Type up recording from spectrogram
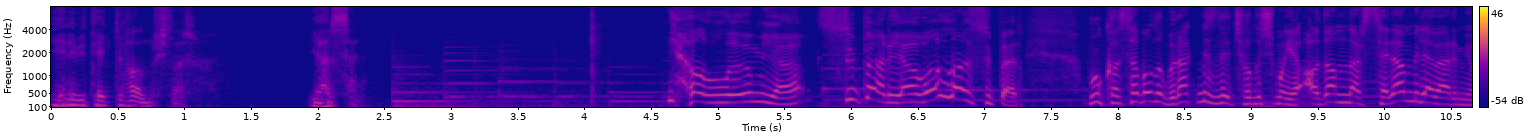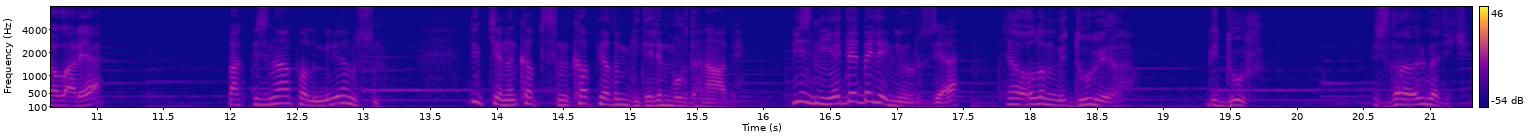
Yeni bir teklif almışlar. Yersen. Ya Allah'ım ya. Süper ya vallahi süper. Bu kasabalı bırak bizle çalışmayı. Adamlar selam bile vermiyorlar ya. Bak biz ne yapalım biliyor musun? Dükkanın kapısını kapayalım gidelim buradan abi. Biz niye debeleniyoruz ya? Ya oğlum bir dur ya. Bir dur. Biz daha ölmedik.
